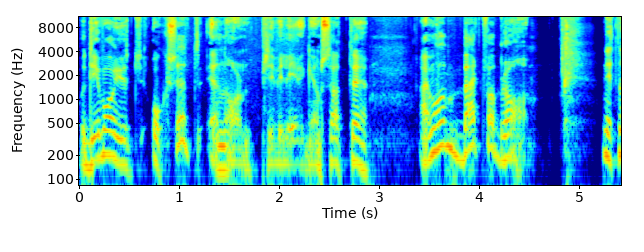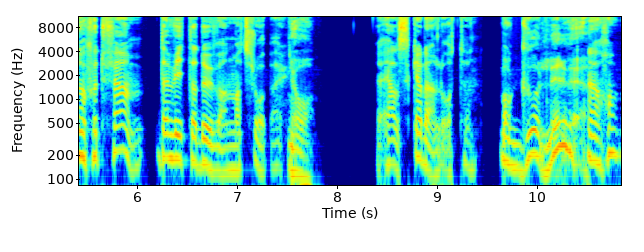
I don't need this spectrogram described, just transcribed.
Och det var ju också ett enormt privilegium. Så att eh, Bert var bra. 1975, Den vita duvan, Mats Råberg. Ja, Jag älskar den låten. Vad gullig du är. Ja,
